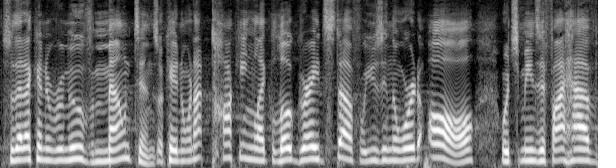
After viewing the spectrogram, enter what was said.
so that I can remove mountains. Okay, and we're not talking like low grade stuff. We're using the word all, which means if I have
